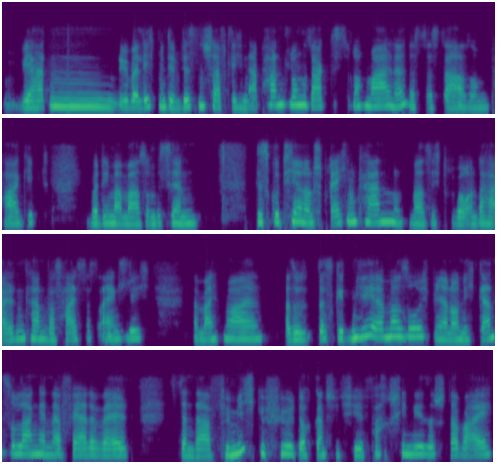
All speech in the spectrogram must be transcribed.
wir hatten überlegt mit den wissenschaftlichen Abhandlungen, sagtest du nochmal, ne, dass das da so ein paar gibt, über die man mal so ein bisschen diskutieren und sprechen kann und mal sich drüber unterhalten kann. Was heißt das eigentlich? Weil manchmal, also das geht mir ja immer so, ich bin ja noch nicht ganz so lange in der Pferdewelt, ist denn da für mich gefühlt doch ganz schön viel Fachchinesisch dabei,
